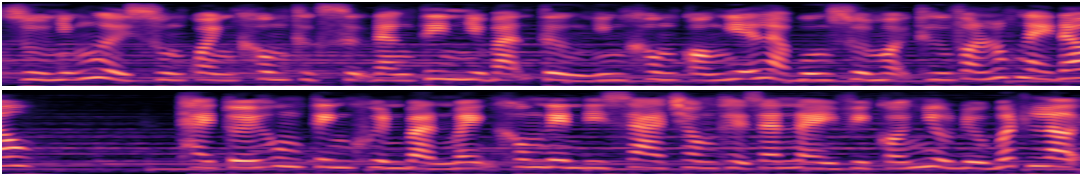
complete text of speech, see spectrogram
Dù những người xung quanh không thực sự đáng tin như bạn tưởng nhưng không có nghĩa là buông xuôi mọi thứ vào lúc này đâu. Thái tuế hung tinh khuyên bản mệnh không nên đi xa trong thời gian này vì có nhiều điều bất lợi.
